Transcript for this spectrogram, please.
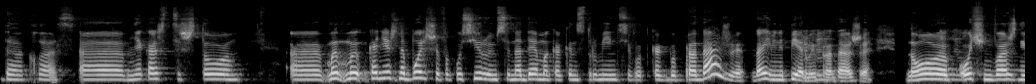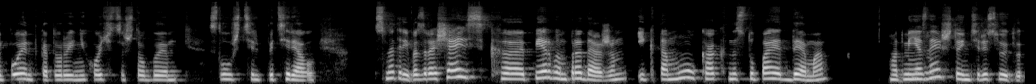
Да, класс. А, мне кажется, что а, мы, мы, конечно, больше фокусируемся на демо как инструменте вот как бы продажи, да, именно первой mm-hmm. продажи, но mm-hmm. очень важный поинт, который не хочется, чтобы слушатель потерял. Смотри, возвращаясь к первым продажам и к тому, как наступает демо, вот меня, знаешь, что интересует? Вот,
